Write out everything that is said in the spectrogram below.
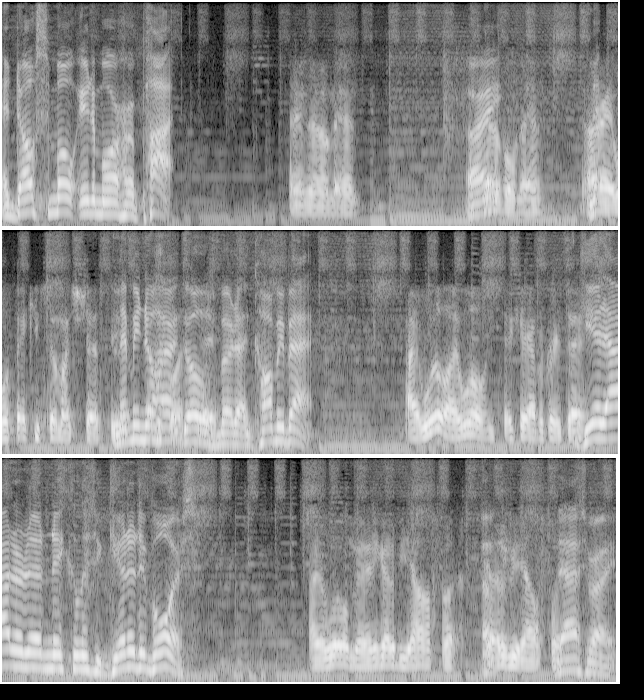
and don't smoke any more her pot. I know, man. All right. Devil, man. All right. Well, thank you so much, Jesse. Let me know Have how it goes, day. but uh, call me back. I will. I will. You take care. Have a great day. Get out of there, Nicholas. Get a divorce. I will, man. You got to be alpha. Oh, got to be alpha. That's right.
